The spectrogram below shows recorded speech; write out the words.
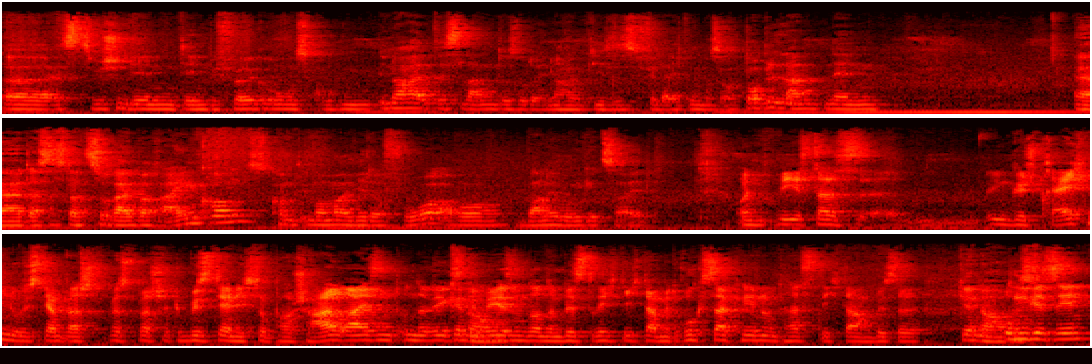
äh, es zwischen den, den Bevölkerungsgruppen innerhalb des Landes oder innerhalb dieses, vielleicht will man es auch Doppelland nennen, äh, dass es da zu Reibereien kommt, kommt immer mal wieder vor, aber war eine ruhige Zeit. Und wie ist das äh, in Gesprächen? Du bist ja, du bist ja nicht so pauschalreisend unterwegs Genau. gewesen, sondern bist richtig da mit Rucksack hin und hast dich da ein bisschen Genau. umgesehen.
